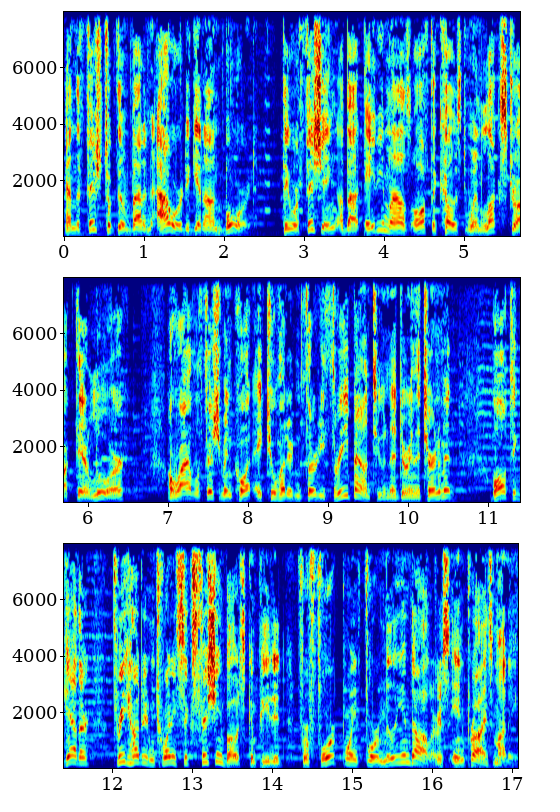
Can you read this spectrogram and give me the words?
and the fish took them about an hour to get on board. They were fishing about 80 miles off the coast when luck struck their lure. A rival fisherman caught a 233 pound tuna during the tournament. Altogether, 326 fishing boats competed for $4.4 million in prize money.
